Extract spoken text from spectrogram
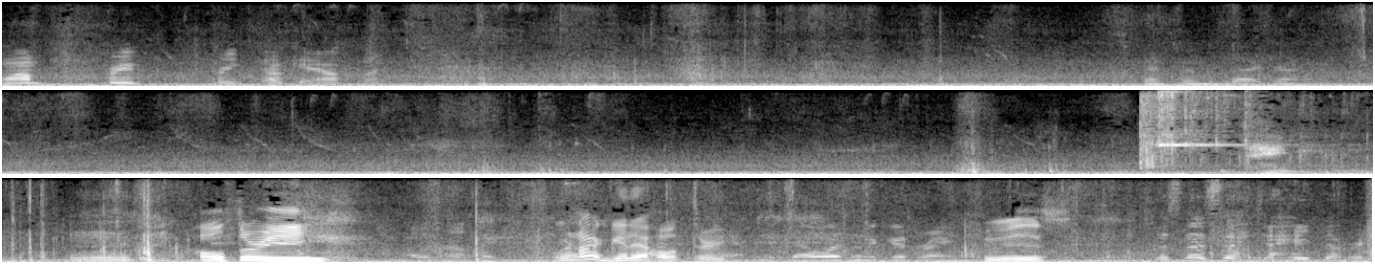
Well, I'm pretty, pretty okay. I'll putt. Spence in the background. Hole three. We're not good at hole three. That wasn't a good range. Who is? That's, that's, that's, I hate that range.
